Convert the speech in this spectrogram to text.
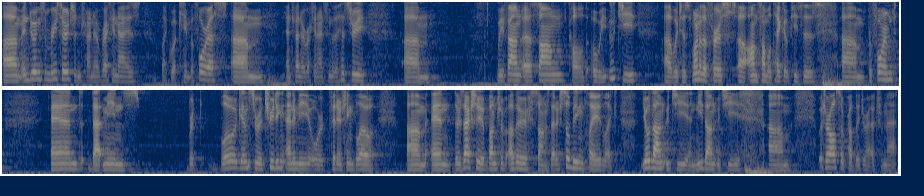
um, in doing some research and trying to recognize like what came before us um, and trying to recognize some of the history, um, we found a song called Oi Uchi uh, which is one of the first uh, ensemble taiko pieces um, performed, and that means blow against a retreating enemy or finishing blow. Um, and there's actually a bunch of other songs that are still being played, like Yodan Uchi and Nidan Uchi, um, which are also probably derived from that.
